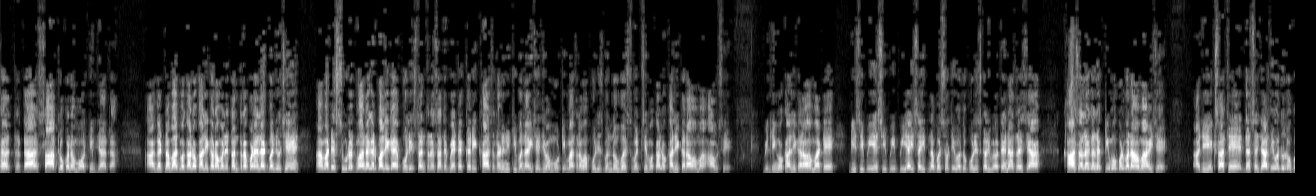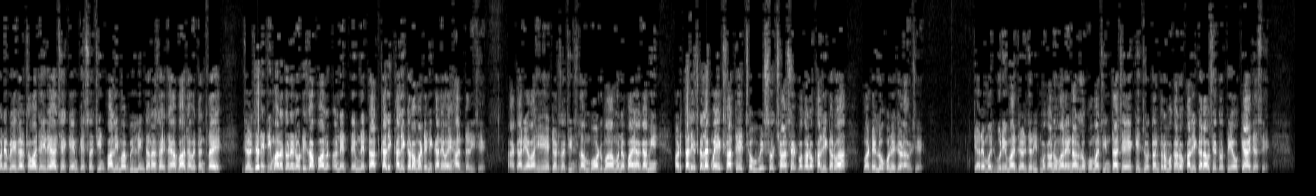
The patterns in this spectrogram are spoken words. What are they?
થતા સાત લોકોના મોત નીપજ્યા હતા. આ ઘટના બાદ મકાનો ખાલી કરવા માટે તંત્ર પણ એલર્ટ બન્યું છે. આ માટે સુરત મહાનગરપાલિકાએ પોલીસ તંત્ર સાથે બેઠક કરી ખાસ રણનીતિ બનાવી છે, જેમાં મોટી માત્રામાં પોલીસ બંદોબસ્ત વચ્ચે મકાનો ખાલી કરાવવામાં આવશે. બિલ્ડિંગો ખાલી કરાવવા માટે ડીસીપી, એસીપી, પીઆઈ સહિતના બસોથી વધુ પોલીસ કર્મીઓ તૈનાત રહેશે. આ ખાસ અલગ અલગ ટીમો પણ બનાવવામાં આવી છે. આજે એક સાથે દસ હજારથી વધુ લોકોને બેઘર થવા જઈ રહ્યા છે. કેમ કે સચિન પાલીમાં બિલ્ડિંગ ધરાશાયી થયા બાદ હવે તંત્રએ જર્જરિત ઇમારતોને નોટિસ આપવા અને તેમને તાત્કાલિક ખાલી કરવા માટેની કાર્યવાહી હાથ ધરી છે. આ કાર્યવાહી હેઠળ સચિન સ્લમ બોર્ડમાં મનપાએ આગામી અડતાલીસ કલાકમાં એક સાથે છવ્વીસો છાસઠ મકાનો ખાલી કરવા માટે લોકોને જણાવ્યું છે. ત્યારે મજબૂરીમાં જર્જરિત મકાનોમાં રહેનાર લોકોમાં ચિંતા છે કે જો તંત્ર મકાનો ખાલી કરાવશે તો તેઓ ક્યાં જશે?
